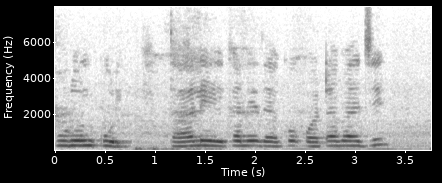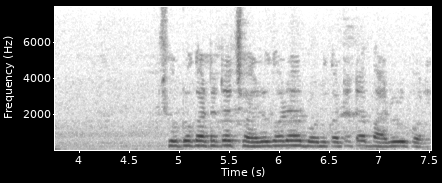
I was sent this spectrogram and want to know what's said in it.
পূরণ করি। তাহলে এখানে দেখো কটা বাজে? ছোটো কাঁটাটা ছয়ের ঘরে আর বড় কাটাটা বারোর ঘরে।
